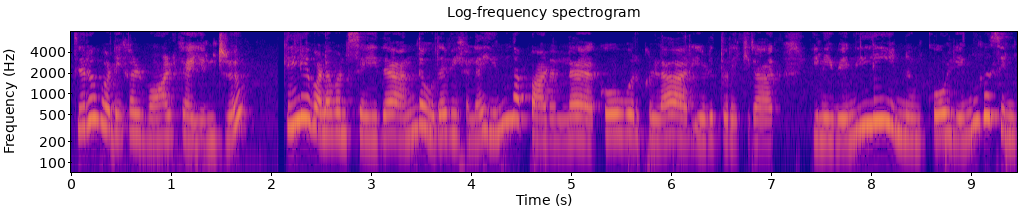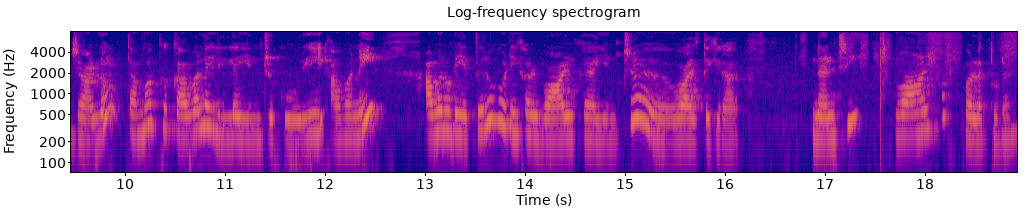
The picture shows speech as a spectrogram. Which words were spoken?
திருவடிகள் வாழ்க என்று கிள்ளி வளவன் செய்த அந்த உதவிகளை இந்த பாடல்ல கோவூர்குள்ளார் எடுத்துரைக்கிறார். இனி வெள்ளி என்னும் கோல் எங்கு சென்றாலும் தமக்கு கவலை இல்லை என்று கூறி அவனை அவனுடைய திருவடிகள் வாழ்க என்று வாழ்த்துகிறார். நன்றி. வாழ்க வளத்துடன்.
